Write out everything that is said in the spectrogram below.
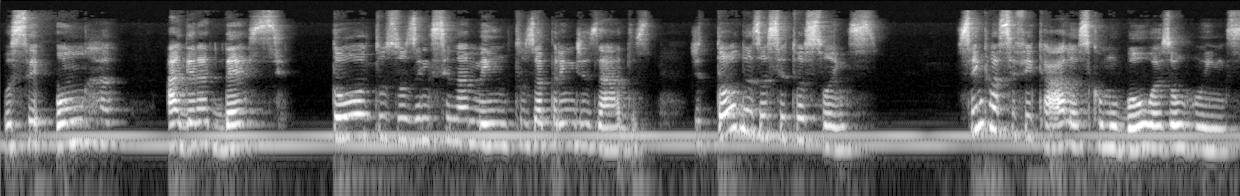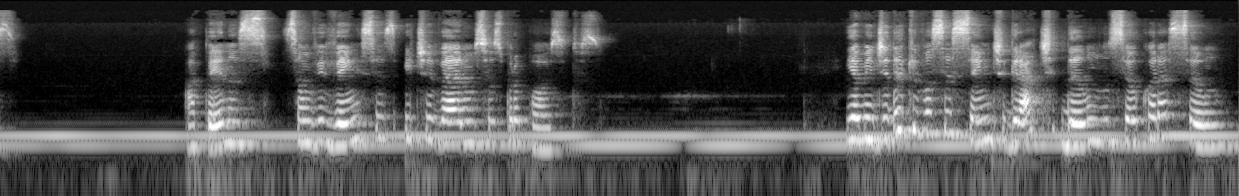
Você honra, agradece todos os ensinamentos aprendizados de todas as situações, sem classificá-las como boas ou ruins. Apenas são vivências e tiveram seus propósitos. E à medida que você sente gratidão no seu coração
